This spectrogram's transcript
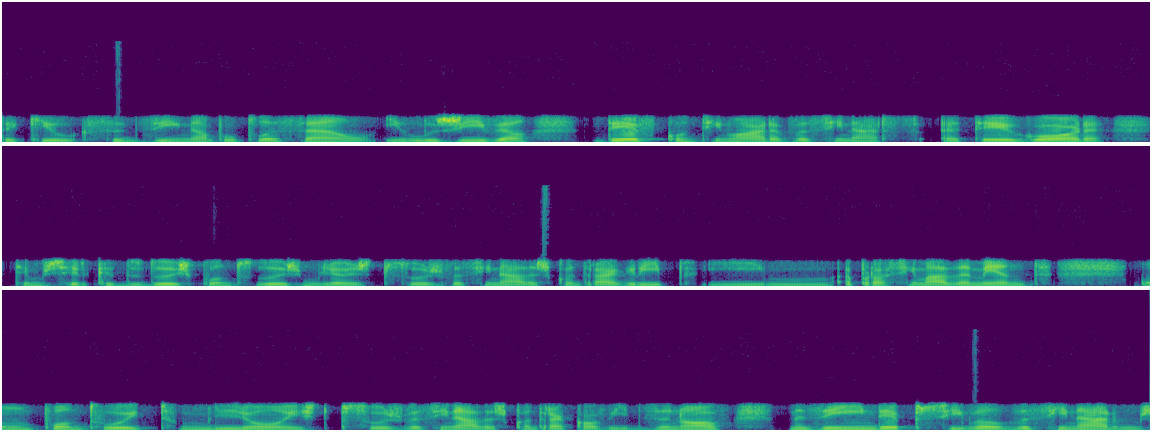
daquilo que se designa a população elegível deve continuar a vacinar-se. Até agora temos cerca de 2,2 milhões de pessoas vacinadas contra a gripe e hum, aproximadamente 1,8 milhões de pessoas vacinadas contra a Covid-19, mas ainda é possível vacinarmos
